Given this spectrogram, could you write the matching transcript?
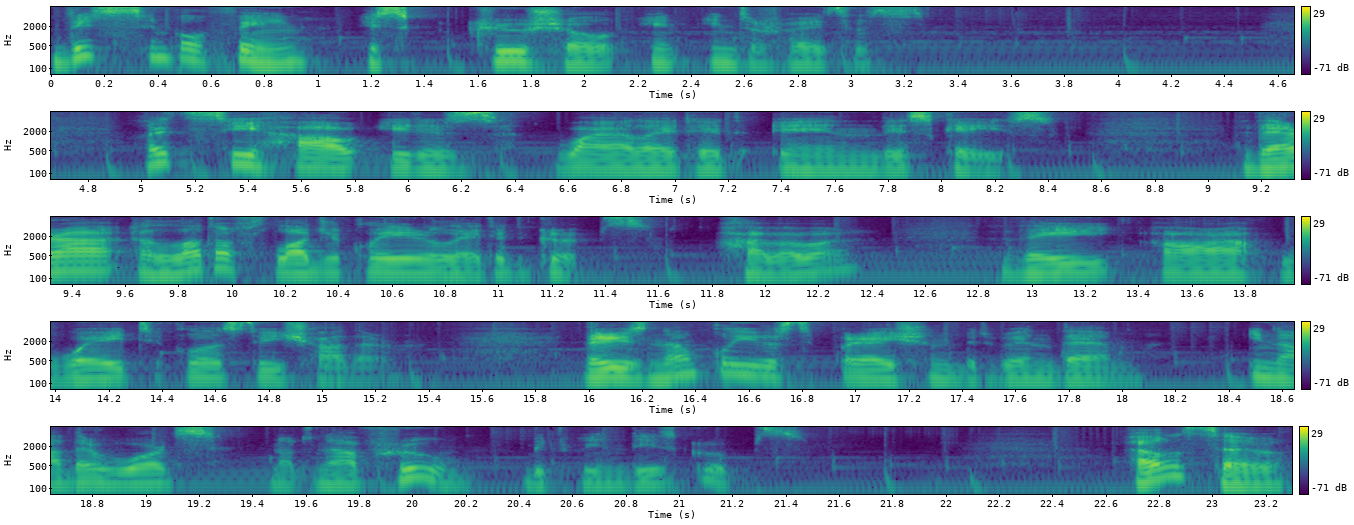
This simple thing is crucial in interfaces. Let's see how it is violated in this case. There are a lot of logically related groups. However, they are way too close to each other. There is no clear separation between them, in other words, not enough room between these groups. Also,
